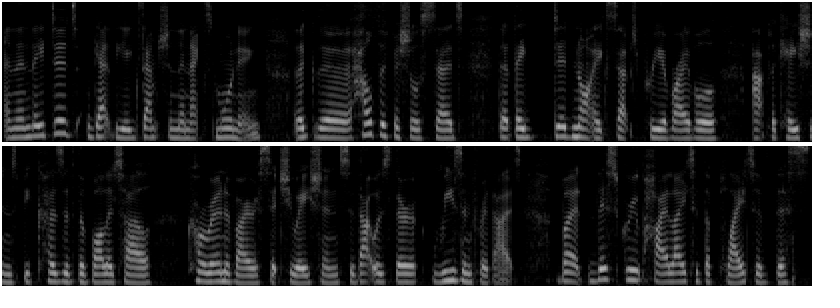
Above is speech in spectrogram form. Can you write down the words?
and then they did get the exemption the next morning. The health officials said that they did not accept pre arrival applications because of the volatile coronavirus situation. So that was their reason for that. But this group highlighted the plight of this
